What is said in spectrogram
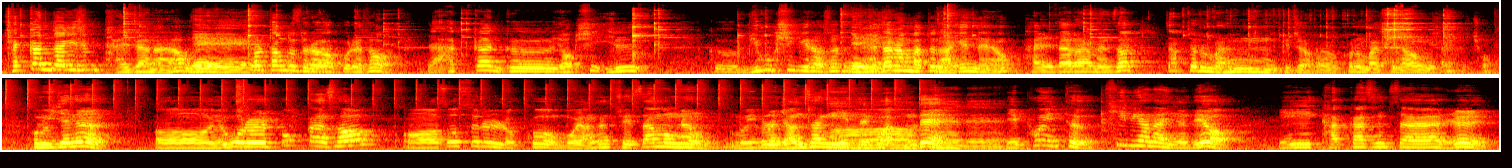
색간장이 좀 달잖아요. 네, 설탕도. 들어갔고 그래서 약간 그 역시 일 그 미국식이라서 좀 네. 달달한 맛도 네. 나겠네요. 달달하면서 짭조름한 음, 그죠. 어, 그런 맛이 나옵니다. 그렇죠. 그럼 이제는 어 요거를 볶아서 어 소스를 넣고 뭐 양상추에 싸 먹는 뭐 이런 연상이 아, 될 것 같은데 네네. 이 포인트 팁이 하나 있는데요. 이 닭가슴살을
